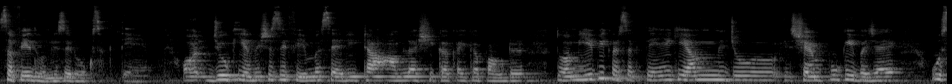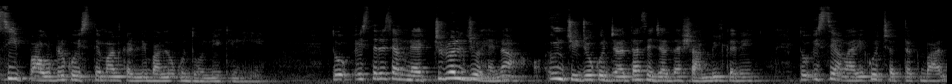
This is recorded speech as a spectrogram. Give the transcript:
सफ़ेद होने से रोक सकते हैं। और जो कि हमेशा से फ़ेमस है, रीठा, आंवला शिकाकाई का पाउडर तो हम ये भी कर सकते हैं कि हम जो शैम्पू की बजाय उसी पाउडर को इस्तेमाल करने वालों को धोने के लिए। तो इस तरह से हम नेचुरल जो है ना, उन चीज़ों को ज़्यादा से ज़्यादा शामिल करें तो इससे हमारे कुछ हद तक बाल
